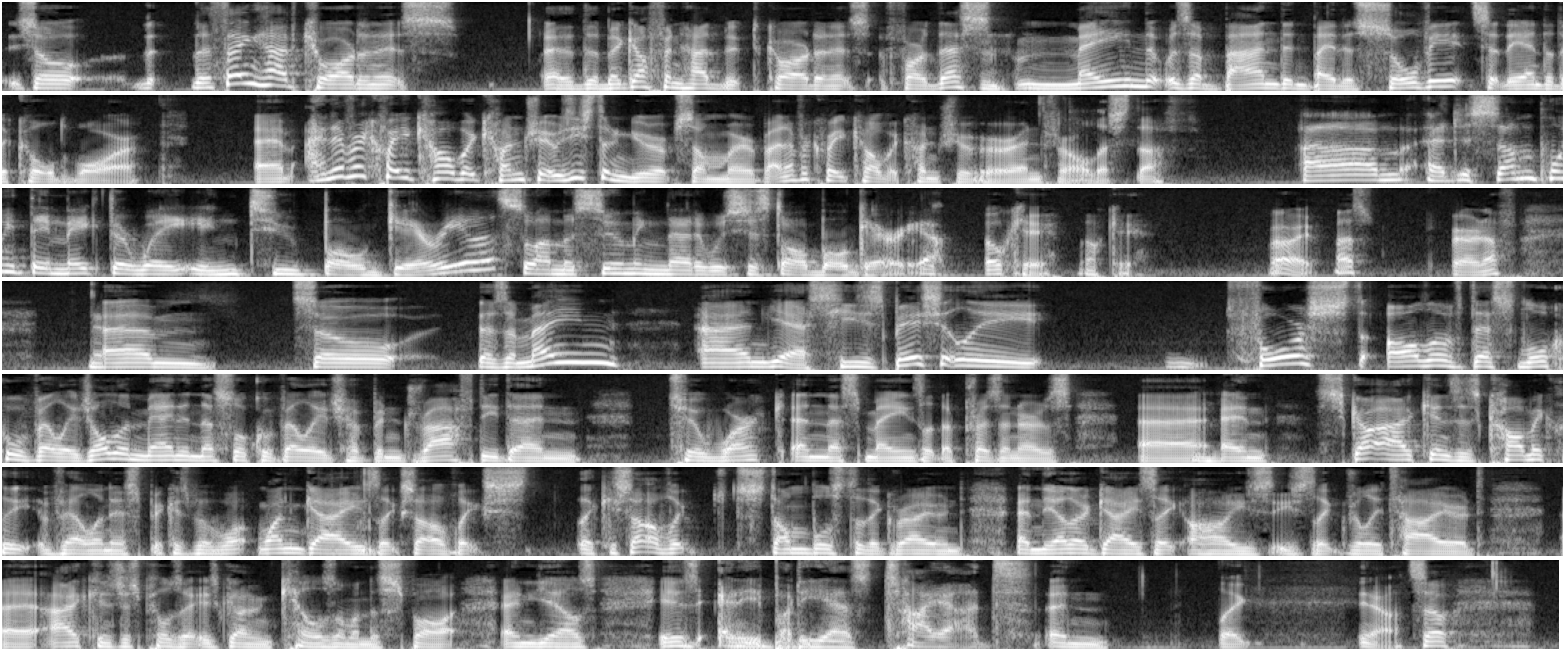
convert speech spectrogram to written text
so the, the thing had coordinates. Uh, the MacGuffin had the coordinates for this mine that was abandoned by the Soviets at the end of the Cold War. Um, I never quite caught what country. It was Eastern Europe somewhere, but I never quite caught what country we were in for all this stuff. Um, at some point, they make their way into Bulgaria, so I'm assuming that it was just all Bulgaria. Okay, okay. All right, that's fair enough. Um, so there's a mine, and yes, he's basically forced all of this local village, all the men in this local village have been drafted in to work in this mines like the prisoners. Uh, And Scott Adkins is comically villainous because one- guy is like sort of like like he sort of like stumbles to the ground, and the other guy's like, oh, he's he's like really tired. Uh, Adkins just pulls out his gun and kills him on the spot and yells, "Is anybody else tired?" And like, you know, so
